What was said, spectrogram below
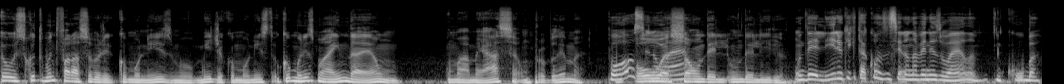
Eu escuto muito falar sobre comunismo, mídia comunista. O comunismo ainda é um uma ameaça, um problema? Pô, Ou é, é, só um, del um delírio? Um delírio? O que está acontecendo na Venezuela, em Cuba?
